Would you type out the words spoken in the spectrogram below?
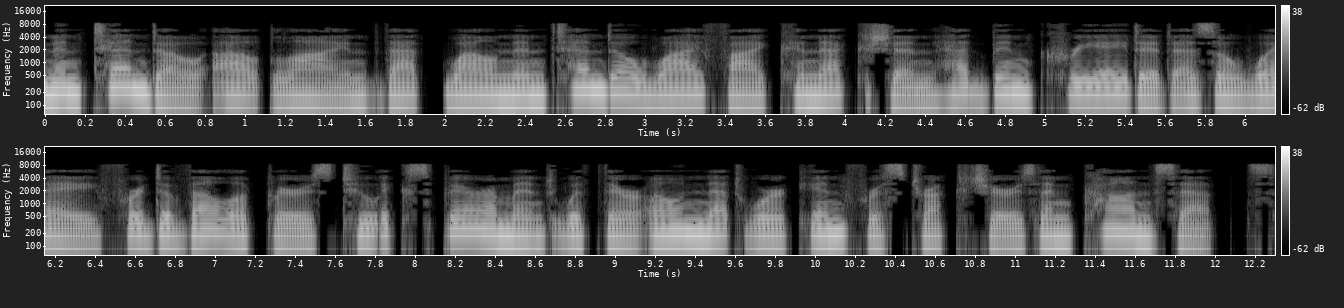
Nintendo outlined that, while Nintendo Wi-Fi connection had been created as a way for developers to experiment with their own network infrastructures and concepts,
